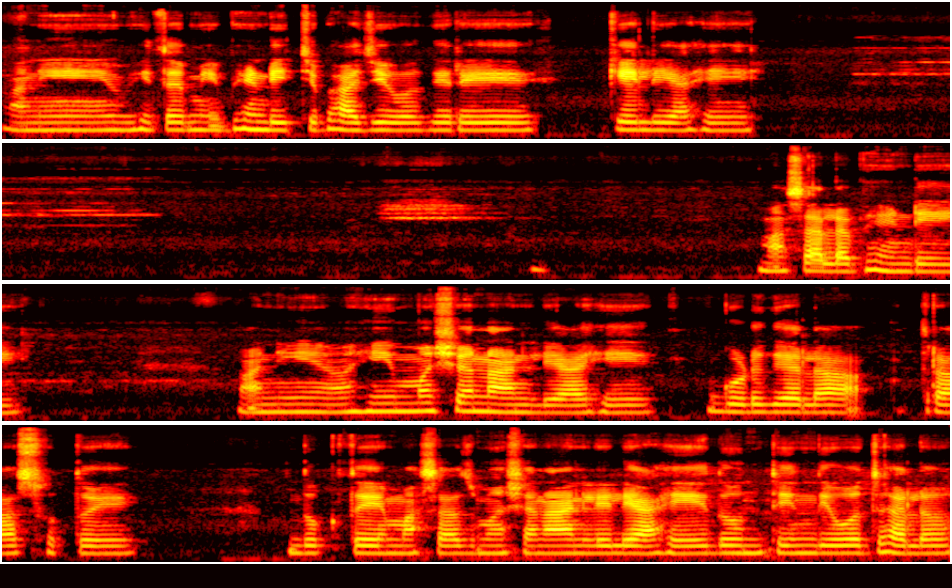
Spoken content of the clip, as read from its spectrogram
आणि इथं मी भेंडीची भाजी वगैरे केली आहे. मसाला भेंडी आणि ही मशन आणली आहे. गुडघ्याला त्रास होतो आहे दुखते मसाज मशन आणलेली आहे. दोन तीन दिवस झालं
